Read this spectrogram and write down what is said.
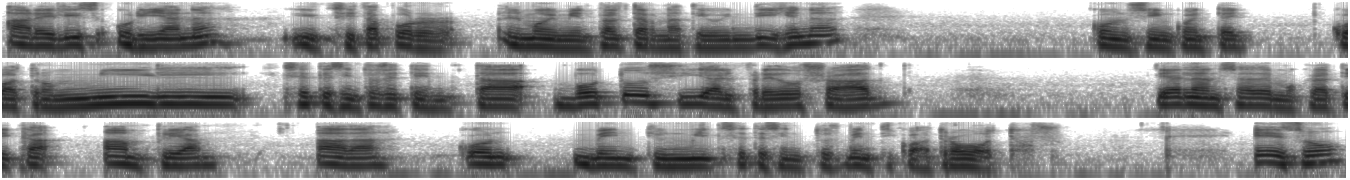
Arelis Uriana, cita por el Movimiento Alternativo Indígena, con 54.770 votos. Y Alfredo Saad, de Alianza Democrática Amplia, ADA, con 21.724 votos. Eso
